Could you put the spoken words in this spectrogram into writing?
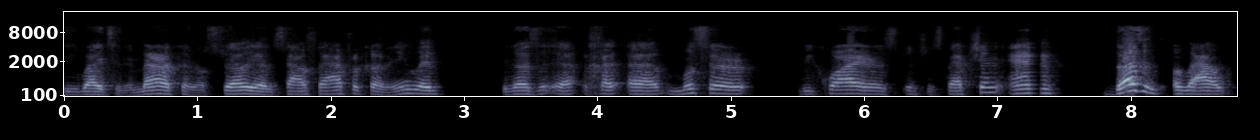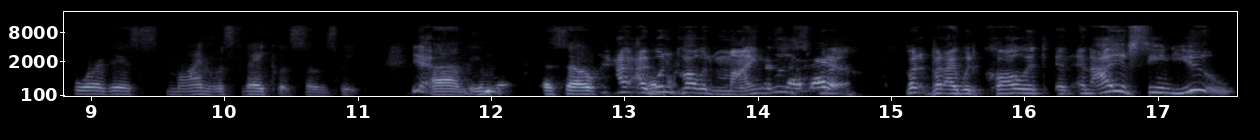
he writes in America, and Australia, and South Africa, and England, because uh, uh, Musar requires introspection and doesn't allow for this mindless vacuous, so to speak. Yeah. Um, so I, I wouldn't call it mindless, but, but, but I would call it, and, and I have seen you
